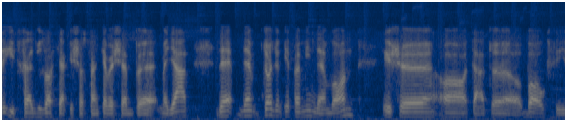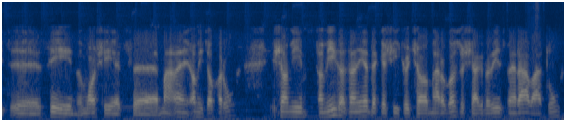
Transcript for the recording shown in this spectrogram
itt felduzasztják, és aztán kevesebb megy át, de, de tulajdonképpen minden van, és a, tehát bauxit, szén, vasérc, amit akarunk, és ami, ami igazán érdekes így, hogyha már a gazdaságra részben ráváltunk,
